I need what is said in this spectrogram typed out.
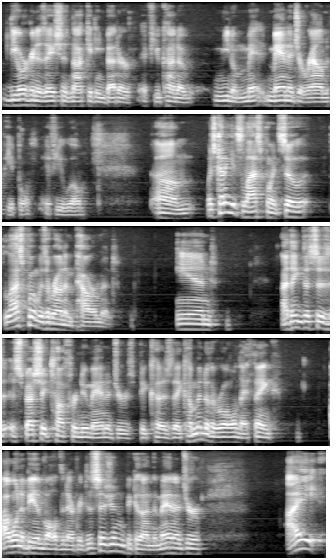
the organization is not getting better if you kind of you know ma- manage around people, if you will. Um, which kind of gets last point. So last point was around empowerment, and I think this is especially tough for new managers because they come into the role and they think, I want to be involved in every decision because I'm the manager. I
